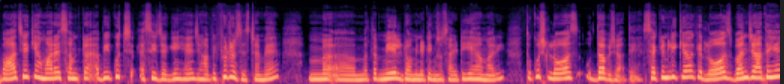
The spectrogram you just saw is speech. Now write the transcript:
بات یہ کہ ہمارے سم، ابھی کچھ ایسی جگہیں ہیں جہاں پہ فیڈرل سسٹم ہے مطلب میل ڈومینیٹنگ سوسائٹی ہے ہماری، تو کچھ لاز دب جاتے ہیں۔ سیکنڈلی کیا کہ لاز بن جاتے ہیں،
